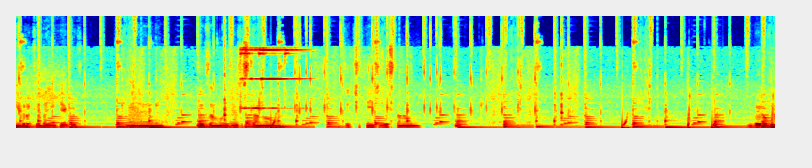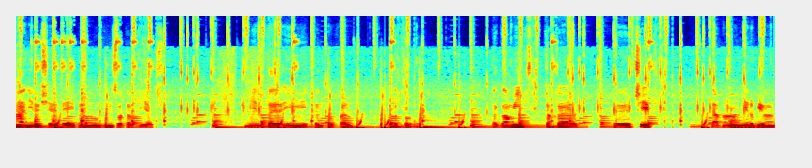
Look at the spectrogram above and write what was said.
Nie wrócił do nikiego. E, te zamówienia zostaną, te ci zostaną wyrównani do siebie i będą mogli złota wbijać. Miętę i ten tupel. Tego, mint trochę y, chip dawno nie robiłem.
